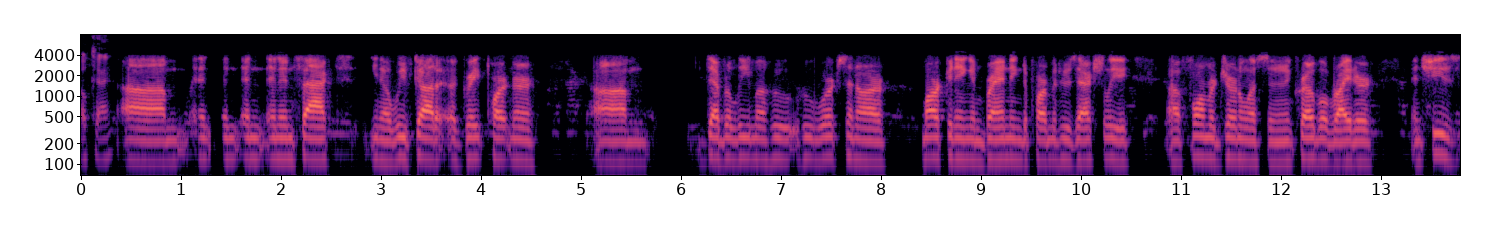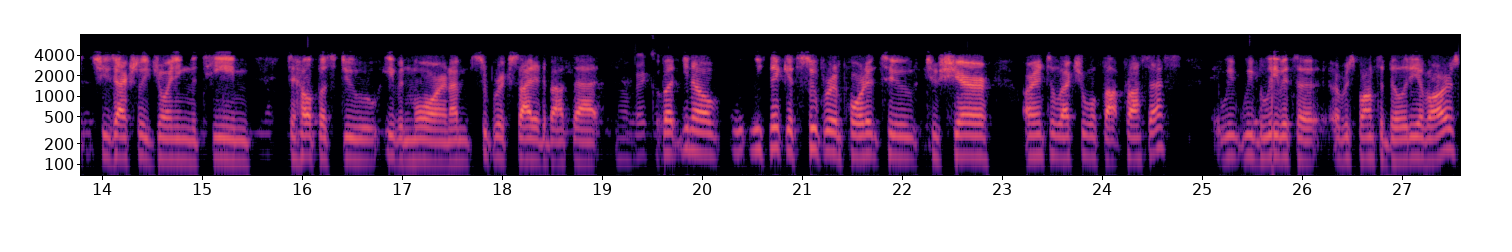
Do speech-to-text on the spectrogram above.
Okay. Um, and, and, and, and in fact, you know, we've got a great partner, um, Deborah Lima, who, who works in our marketing and branding department, who's actually a former journalist and an incredible writer. And she's she's actually joining the team to help us do even more and i'm super excited about that. Oh, cool. but you know we think it's super important to to share our intellectual thought process. We, we believe it's a, a responsibility of ours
